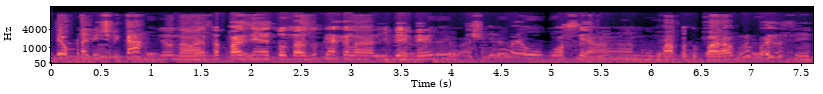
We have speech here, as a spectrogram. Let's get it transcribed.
Deu para identificar? Eu não, essa página é toda azul, tem aquela ali vermelha, eu acho que é o oceano, o mapa do Pará, alguma coisa assim.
